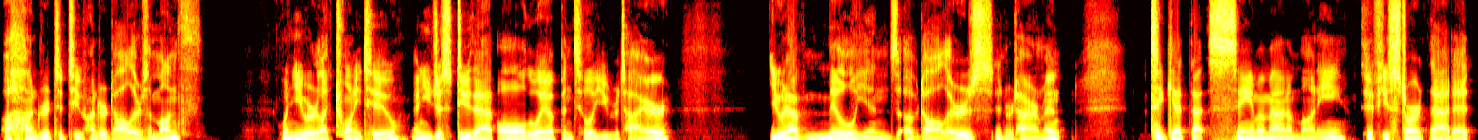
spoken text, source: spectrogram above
100 to $200 a month when you were like 22 and you just do that all the way up until you retire, you would have millions of dollars in retirement To get that same amount of money, if you start that at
